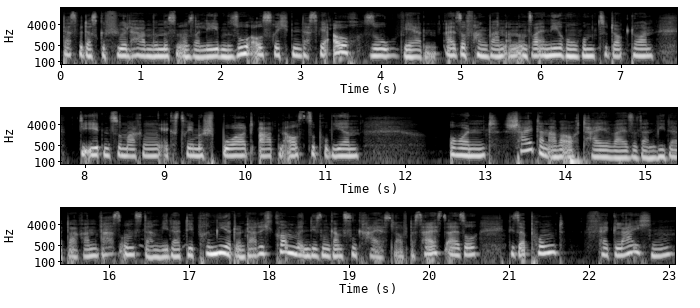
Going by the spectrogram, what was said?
dass wir das Gefühl haben, wir müssen unser Leben so ausrichten, dass wir auch so werden. Also fangen wir an, an unserer Ernährung rumzudoktoren, Diäten zu machen, extreme Sportarten auszuprobieren und scheitern aber auch teilweise dann wieder daran, was uns dann wieder deprimiert und dadurch kommen wir in diesen ganzen Kreislauf. Das heißt also, dieser Punkt Vergleichen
